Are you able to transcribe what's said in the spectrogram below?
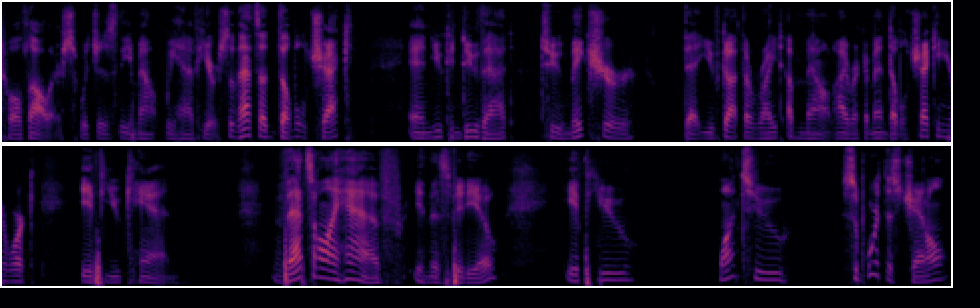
$12, which is the amount we have here. So that's a double check, and you can do that to make sure that you've got the right amount. I recommend double checking your work if you can. That's all I have in this video. If you want to support this channel,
